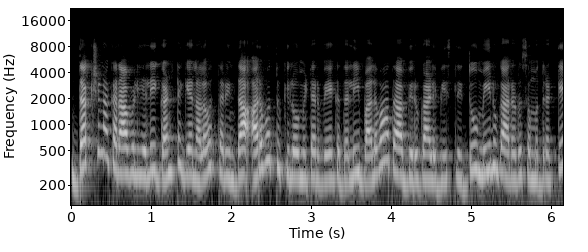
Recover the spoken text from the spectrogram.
ದಕ್ಷಿಣ ಕರಾವಳಿಯಲ್ಲಿ ಗಂಟೆಗೆ ನಲವತ್ತರಿಂದ ಅರವತ್ತು ಕಿಲೋಮೀಟರ್ ವೇಗದಲ್ಲಿ ಬಲವಾದ ಬಿರುಗಾಳಿ ಬೀಸಲಿದ್ದು, ಮೀನುಗಾರರು ಸಮುದ್ರಕ್ಕೆ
